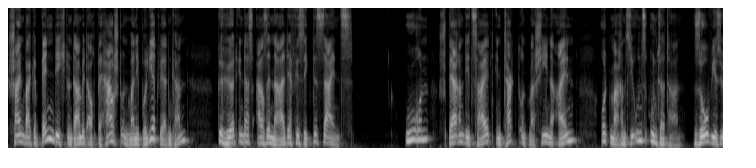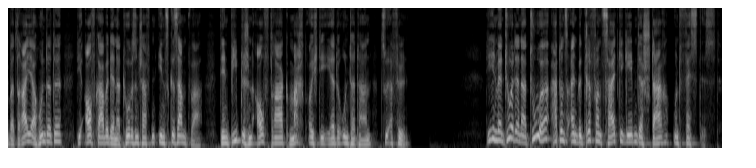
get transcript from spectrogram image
scheinbar gebändigt und damit auch beherrscht und manipuliert werden kann, gehört in das Arsenal der Physik des Seins. Uhren sperren die Zeit in Takt und Maschine ein und machen sie uns untertan so wie es über drei Jahrhunderte die Aufgabe der Naturwissenschaften insgesamt war, den biblischen Auftrag Macht euch die Erde untertan zu erfüllen. Die Inventur der Natur hat uns einen Begriff von Zeit gegeben, der starr und fest ist.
